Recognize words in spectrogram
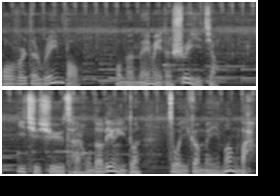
《Over the Rainbow》，我们美美的睡一觉，一起去彩虹的另一端做一个美梦吧。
